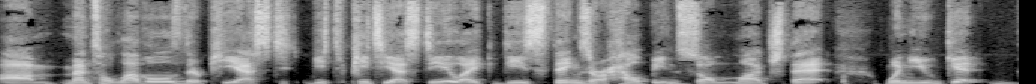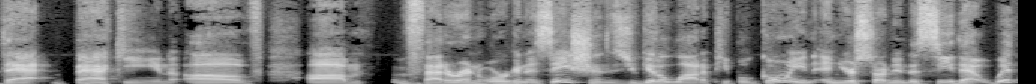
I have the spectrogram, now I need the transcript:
um, mental levels their PS- ptsd like these things are helping so much that when you get that backing of um, veteran organizations, you get a lot of people going, and you're starting to see that with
